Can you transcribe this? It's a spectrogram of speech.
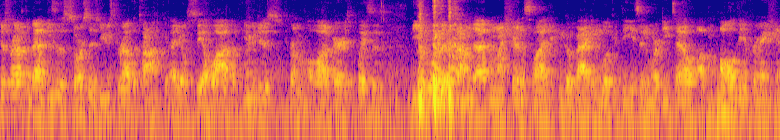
just right off the bat, these are the sources used throughout the talk. Uh, you'll see a lot of images from a lot of various places. These are where they're found at, and when I share the slides, you can go back and look at these in more detail. Um, all of the information,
